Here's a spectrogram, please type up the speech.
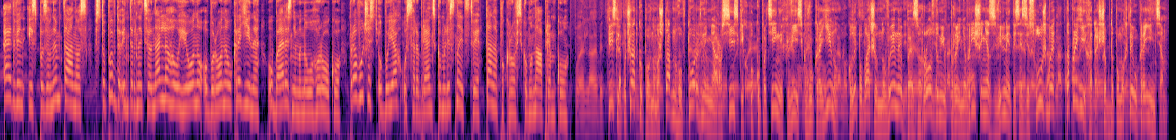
Едвін із позивним Танос вступив до інтернаціонального легіону оборони України у березні минулого року. Брав участь у боях у Серебрянському лісництві та на Покровському напрямку. Після початку повномасштабного вторгнення російських окупаційних військ в Україну, коли побачив новини, без роздумів прийняв рішення звільнитися зі служби та приїхати, щоб допомогти українцям.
